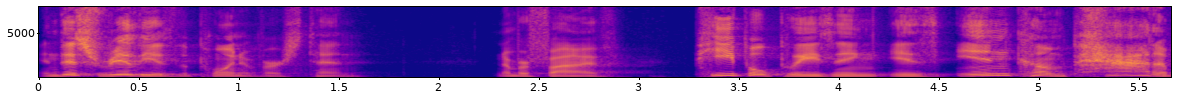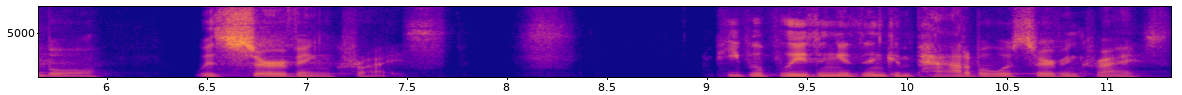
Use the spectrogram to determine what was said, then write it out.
and this really is the point of verse 10. Number five, people pleasing is incompatible with serving Christ. People pleasing is incompatible with serving Christ.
